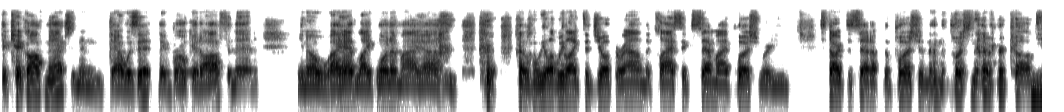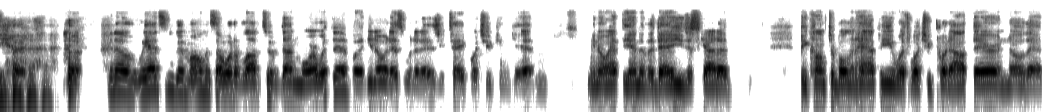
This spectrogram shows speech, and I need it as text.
the kickoff match, and then that was it. They broke it off, and then you know, I had like one of my uh, we we like to joke around the classic semi push where you start to set up the push and then the push never comes. Yeah. you know, we had some good moments. I would have loved to have done more with it, but you know, it is what it is. You take what you can get, and you know, at the end of the day, you just gotta be comfortable and happy with what you put out there, and know that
